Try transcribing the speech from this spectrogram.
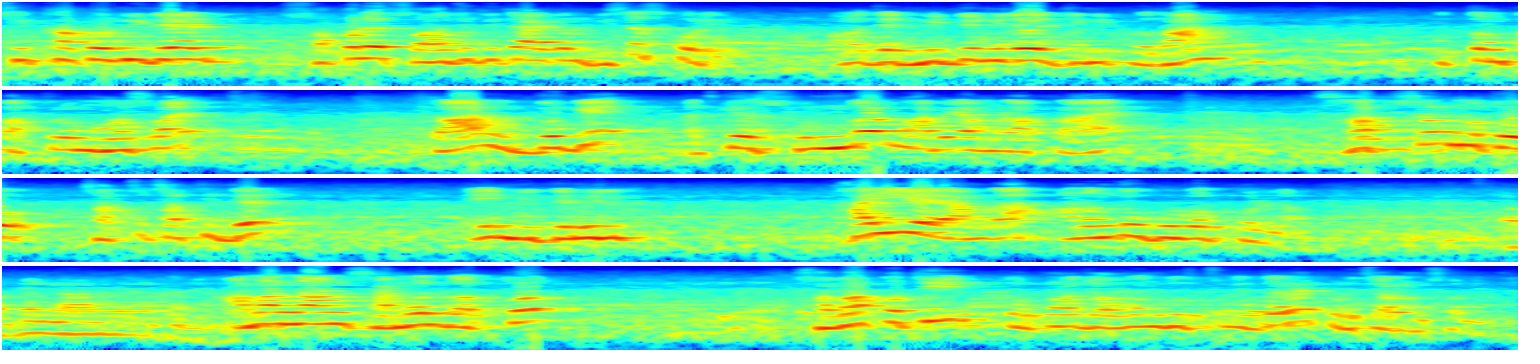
শিক্ষাকর্মীদের সকলের সহযোগিতা এবং বিশেষ করে আমাদের মিড ডে মিলের যিনি প্রধান উত্তম পাত্র মহাশয় তার উদ্যোগে আজকে সুন্দরভাবে আমরা প্রায় সাতশোর মতো ছাত্রছাত্রীদের এই মিড ডে মিল খাইয়ে আমরা আনন্দ উপভোগ করলাম। আপনার নাম আমার নাম শ্যামল দত্ত সভাপতি তোপনা জগবন্ধু উচ্চ বিদ্যালয় পরিচালন সমিতি।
